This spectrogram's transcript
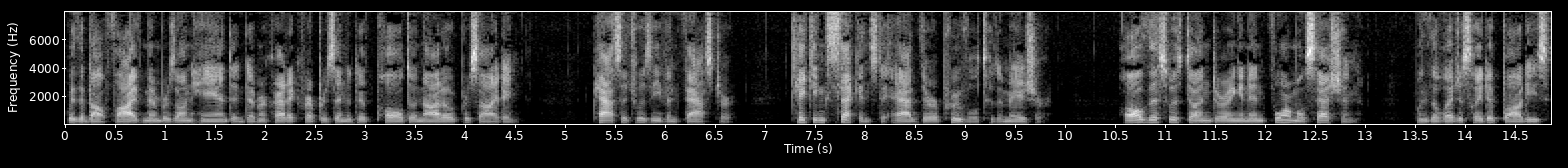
with about five members on hand and Democratic Representative Paul Donato presiding, passage was even faster, taking seconds to add their approval to the measure. All this was done during an informal session, when the legislative bodies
